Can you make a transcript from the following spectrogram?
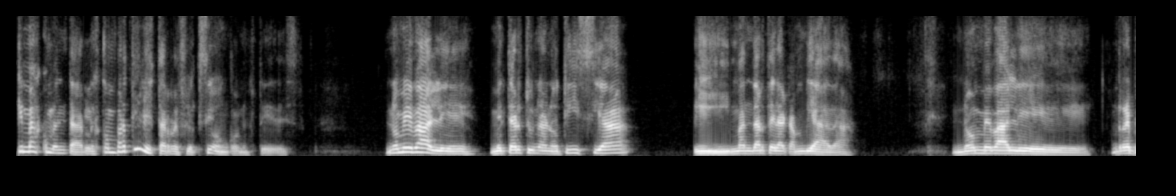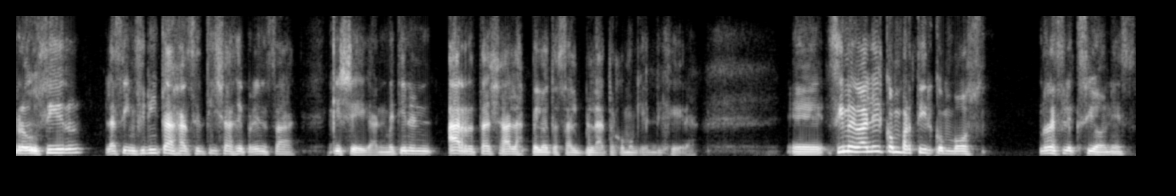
¿qué más comentarles? Compartir esta reflexión con ustedes. No me vale meterte una noticia y mandarte la cambiada no me vale reproducir las infinitas gacetillas de prensa que llegan. Me tienen harta ya las pelotas al plato, como quien dijera. Eh, sí me vale compartir con vos reflexiones.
